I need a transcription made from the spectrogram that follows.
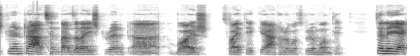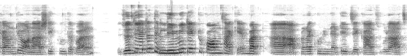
স্টুডেন্টরা আছেন বা যারা স্টুডেন্ট বয়স ছয় থেকে আঠারো বছরের মধ্যে তাহলে এই অ্যাকাউন্টটি অনায়াসেই খুলতে পারেন। যদিও এটাতে লিমিট একটু কম থাকে বাট আপনারা খুঁটিনাটির যে কাজগুলো আছে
